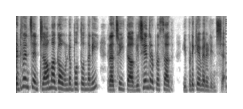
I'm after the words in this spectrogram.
అడ్వెంచర్ డ్రామాగా ఉండబోతోందని రచయిత విజేంద్ర ప్రసాద్ ఇప్పటికే వెల్లడించారు.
